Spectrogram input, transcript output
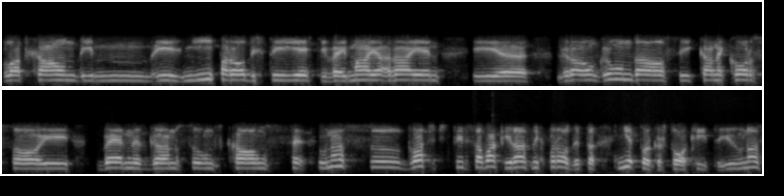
бладхаунд, и, и не породистые есть, и веймая райен, и э, Грундалс, и Кане Корсо, и Бернес Гансунс, Калмс. У нас 24 э, собаки разных пород. Это не только что акиты. И у нас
